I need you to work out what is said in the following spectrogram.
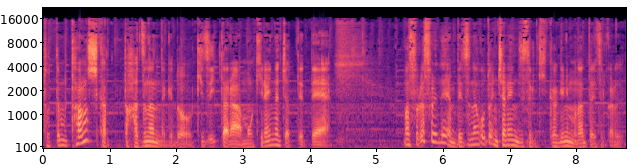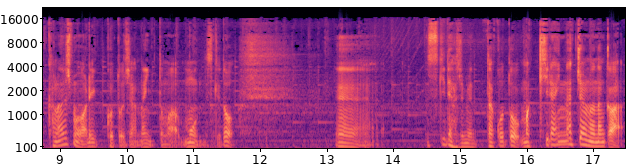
とっても楽しかったはずなんだけど気づいたらもう嫌いになっちゃっててまあそれはそれで別なことにチャレンジするきっかけにもなったりするから必ずしも悪いことじゃないとは思うんですけど、えー、好きで始めたことまあ嫌いになっちゃうのはなんか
